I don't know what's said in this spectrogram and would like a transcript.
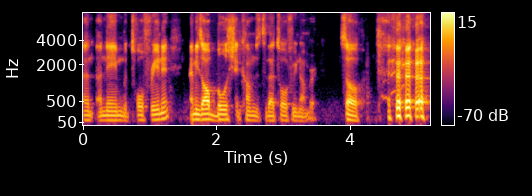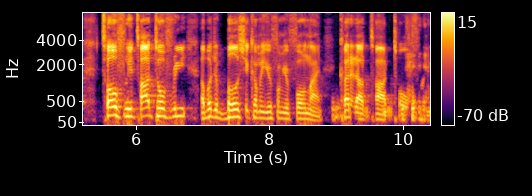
a, a name with toll free in it, that means all bullshit comes to that toll free number. So toll free, Todd toll free, a bunch of bullshit coming here from your phone line. Cut it out, Todd toll free.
